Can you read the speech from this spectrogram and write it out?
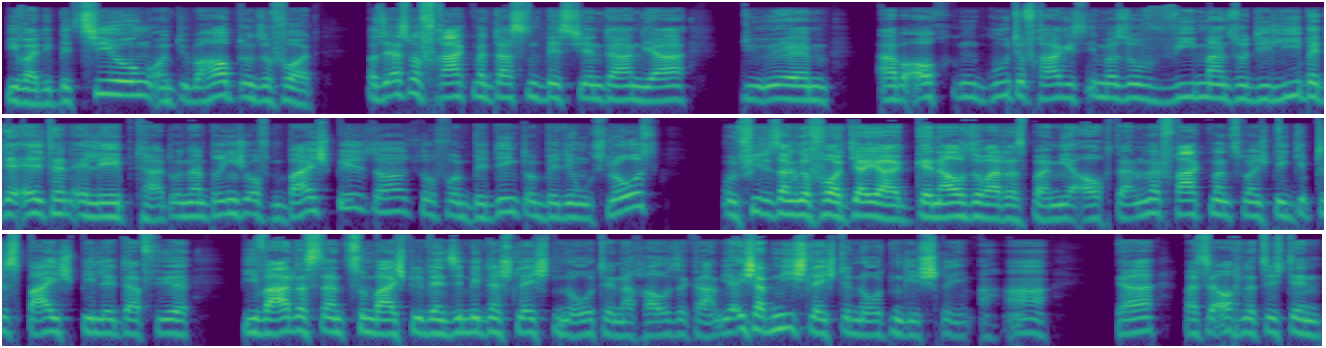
wie war die Beziehung und überhaupt und so fort. Also erstmal fragt man das ein bisschen dann, ja, die, ähm, aber auch eine gute Frage ist immer so, wie man so die Liebe der Eltern erlebt hat. Und dann bringe ich oft ein Beispiel, so, so von bedingt und bedingungslos. Und viele sagen sofort, ja, ja, genau so war das bei mir auch dann. Und dann fragt man zum Beispiel, gibt es Beispiele dafür, wie war das dann zum Beispiel, wenn sie mit einer schlechten Note nach Hause kamen? Ja, ich habe nie schlechte Noten geschrieben. Aha. Ja, was ja auch natürlich den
